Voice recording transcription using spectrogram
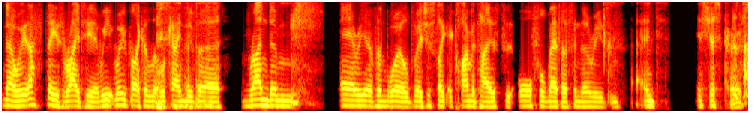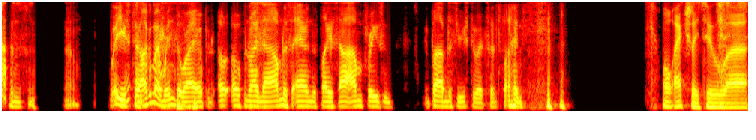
no, we, that stays right here. We we've got like a little kind of uh, random area of the world where it's just like acclimatized to awful weather for no reason. It's it's just This cursed. happens. We're used to. it. I got my window where I open open right now. I'm just airing the place out. I'm freezing, but I'm just used to it, so it's fine. well, actually, to uh,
